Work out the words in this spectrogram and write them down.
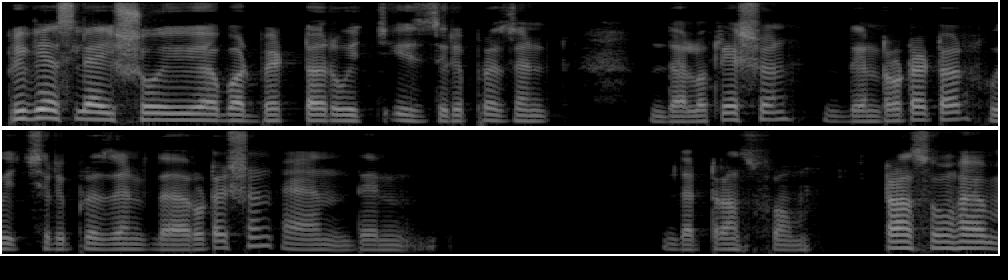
Previously i show you about vector which is represent the location then rotator which represent the rotation and then the transform. Transform have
